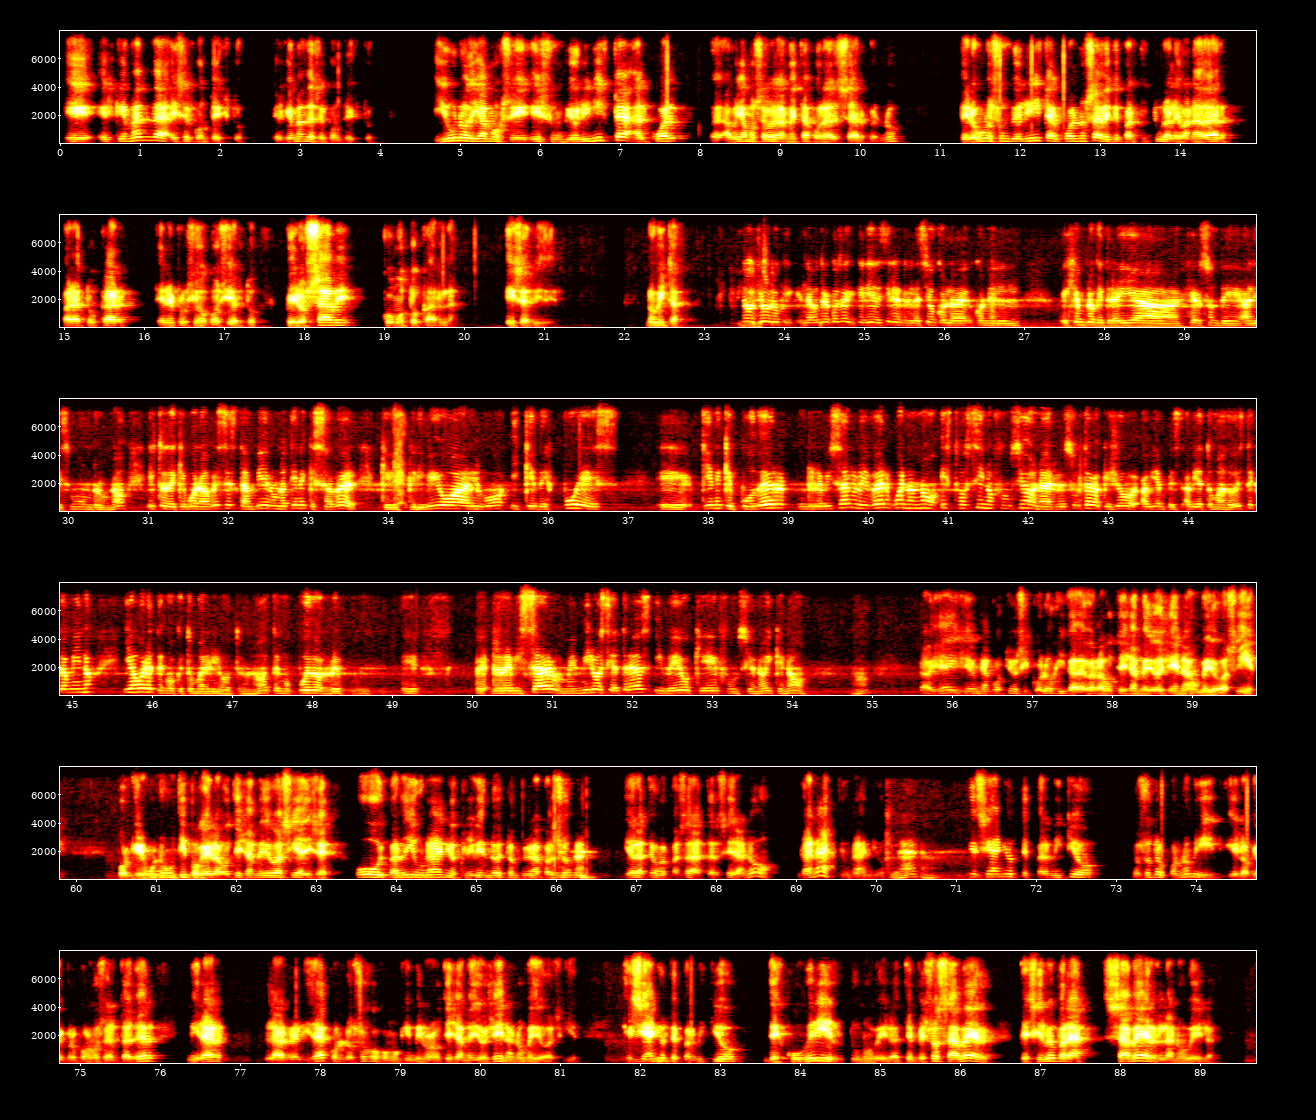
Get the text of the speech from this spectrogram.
Eh, el que manda es el contexto, el que manda es el contexto. Y uno, digamos, eh, es un violinista al cual, habríamos hablado de la metáfora del surfer, ¿no? Pero uno es un violinista al cual no sabe qué partitura le van a dar para tocar en el próximo concierto, pero sabe cómo tocarla. Esa es la idea. Nomita. No, yo creo que la otra cosa que quería decir en relación con, la, con el ejemplo que traía Gerson de Alice Munro, ¿no? Esto de que, bueno, a veces también uno tiene que saber que escribió algo y que después eh, tiene que poder revisarlo y ver, bueno, no, esto así no funciona. Resultaba que yo había, había tomado este camino y ahora tengo que tomar el otro, ¿no? Tengo, puedo eh, revisar, me miro hacia atrás y veo que funcionó y que no, ¿no? Claro, y ahí hay una cuestión psicológica de ver la botella medio llena o medio vacía. Porque un, tipo que ve la botella medio vacía dice, uy, perdí un año escribiendo esto en primera persona y ahora tengo que pasar a tercera. No, ganaste un año. Claro. Ese año te permitió, nosotros con Nomi, y es lo que proponemos en el taller, mirar la realidad con los ojos como quien mira una botella medio llena, no medio vacía. Ese año te permitió descubrir tu novela, te empezó a saber, te sirvió para saber la novela.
